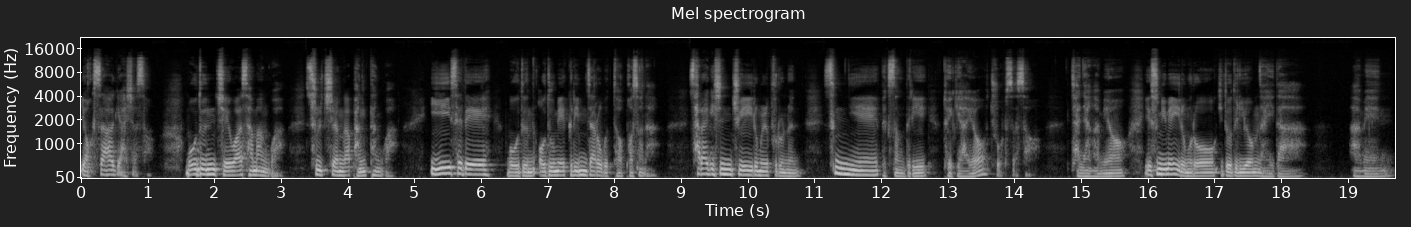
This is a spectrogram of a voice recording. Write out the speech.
역사하게 하셔서 모든 죄와 사망과 술 취함과 방탕과 이 세대의 모든 어둠의 그림자로부터 벗어나 살아계신 주의 이름을 부르는 승리의 백성들이 되게 하여 주옵소서. 찬양하며 예수님의 이름으로 기도드리옵나이다. 아멘.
